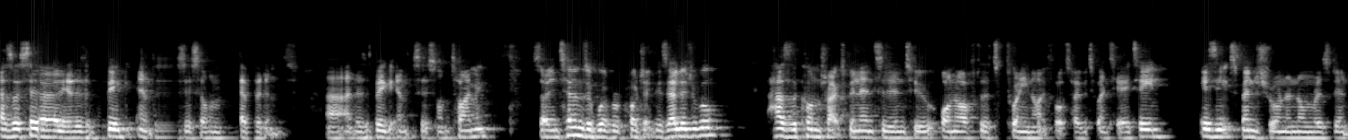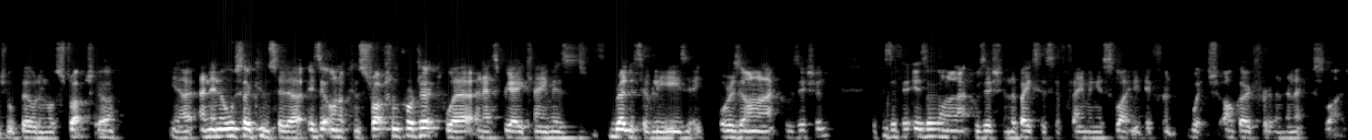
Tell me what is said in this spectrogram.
as I said earlier, there's a big emphasis on evidence uh, and there's a big emphasis on timing. So in terms of whether a project is eligible, has the contract been entered into on after the 29th of October 2018? Is the expenditure on a non-residential building or structure? You know, and then also consider, is it on a construction project where an SBA claim is relatively easy, or is it on an acquisition? Because if it is on an acquisition, the basis of claiming is slightly different, which I'll go through in the next slide.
